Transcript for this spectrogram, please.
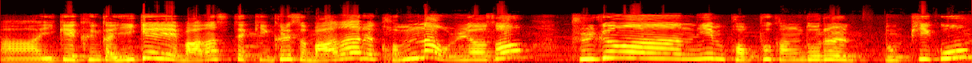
아 이게 그러니까 이게 마나 스태킹. 그래서 마나를 겁나 올려서 불경한 힘 버프 강도를 높이고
